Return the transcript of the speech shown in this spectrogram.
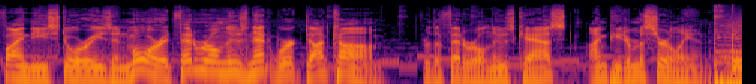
Find these stories and more at federalnewsnetwork.com. For the Federal Newscast, I'm Peter Musurlian.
